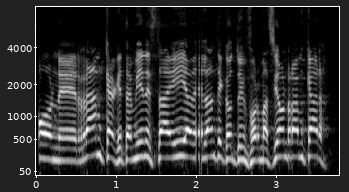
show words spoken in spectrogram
con eh, Ramcar, que también está ahí. Adelante con tu información, Ramcar.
